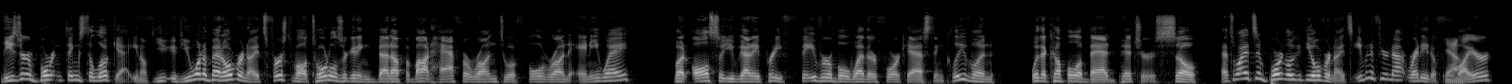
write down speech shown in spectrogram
these are important things to look at. You know, if you if you want to bet overnights, first of all, totals are getting bet up about half a run to a full run anyway. But also, you've got a pretty favorable weather forecast in Cleveland with a couple of bad pitchers. So that's why it's important to look at the overnights. Even if you're not ready to Yeah. fire,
